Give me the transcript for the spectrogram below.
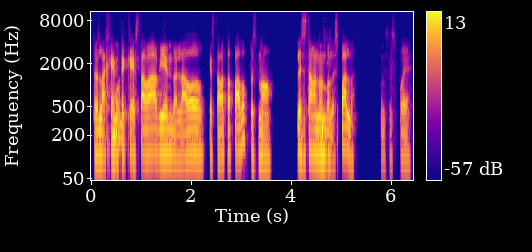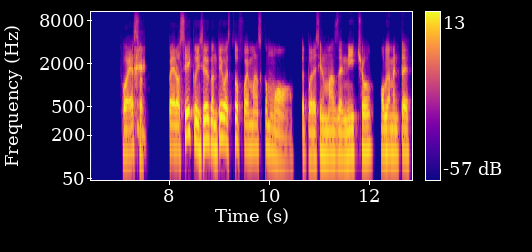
Entonces la gente que estaba viendo el lado que estaba tapado, pues no, les estaban dando la espalda. Entonces fue, fue eso. Pero sí, coincido contigo, esto fue más como, se puede decir, más de nicho. Obviamente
